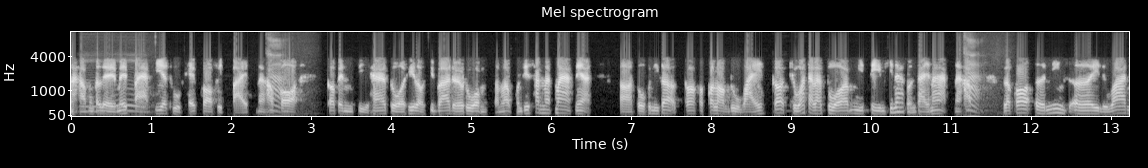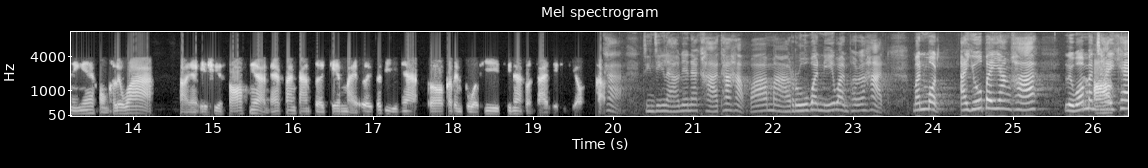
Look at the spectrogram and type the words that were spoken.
นะครับ มันก็เลยไม่แปลกที่จะถูกเทคโปรฟิตไปนะครับ ก็ ก็เป็นสี่ห้าตัวที่เราคิดว่าโดยรวมสำหรับคนที่สั้นมากๆเนี่ยตัวพวกนี้ก็ก็ก็ลองดูไว้ ก็ถือว่าแต่ละตัวมีธีมที่น่าสนใจมากนะครับ แล้วก็ e a r n i n g เอยหรือว่าในแง่ของเขาเรียกว่าอย่างเอเชียซอฟเนี่ยแนวสร้างการเปิดเกมใหม่เอ่ยก็ดีเนี่ยก็ก็เป็นตัวที่ที่น่าสนใจเลยทีเดียวครับค่ะ จริงๆแล้วเนี่ยนะคะ ถ้าหากว่ามารู้วันนี้วันพฤหัส มันหมดอายุไปยังคะ หรือว่ามันใช้แค่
